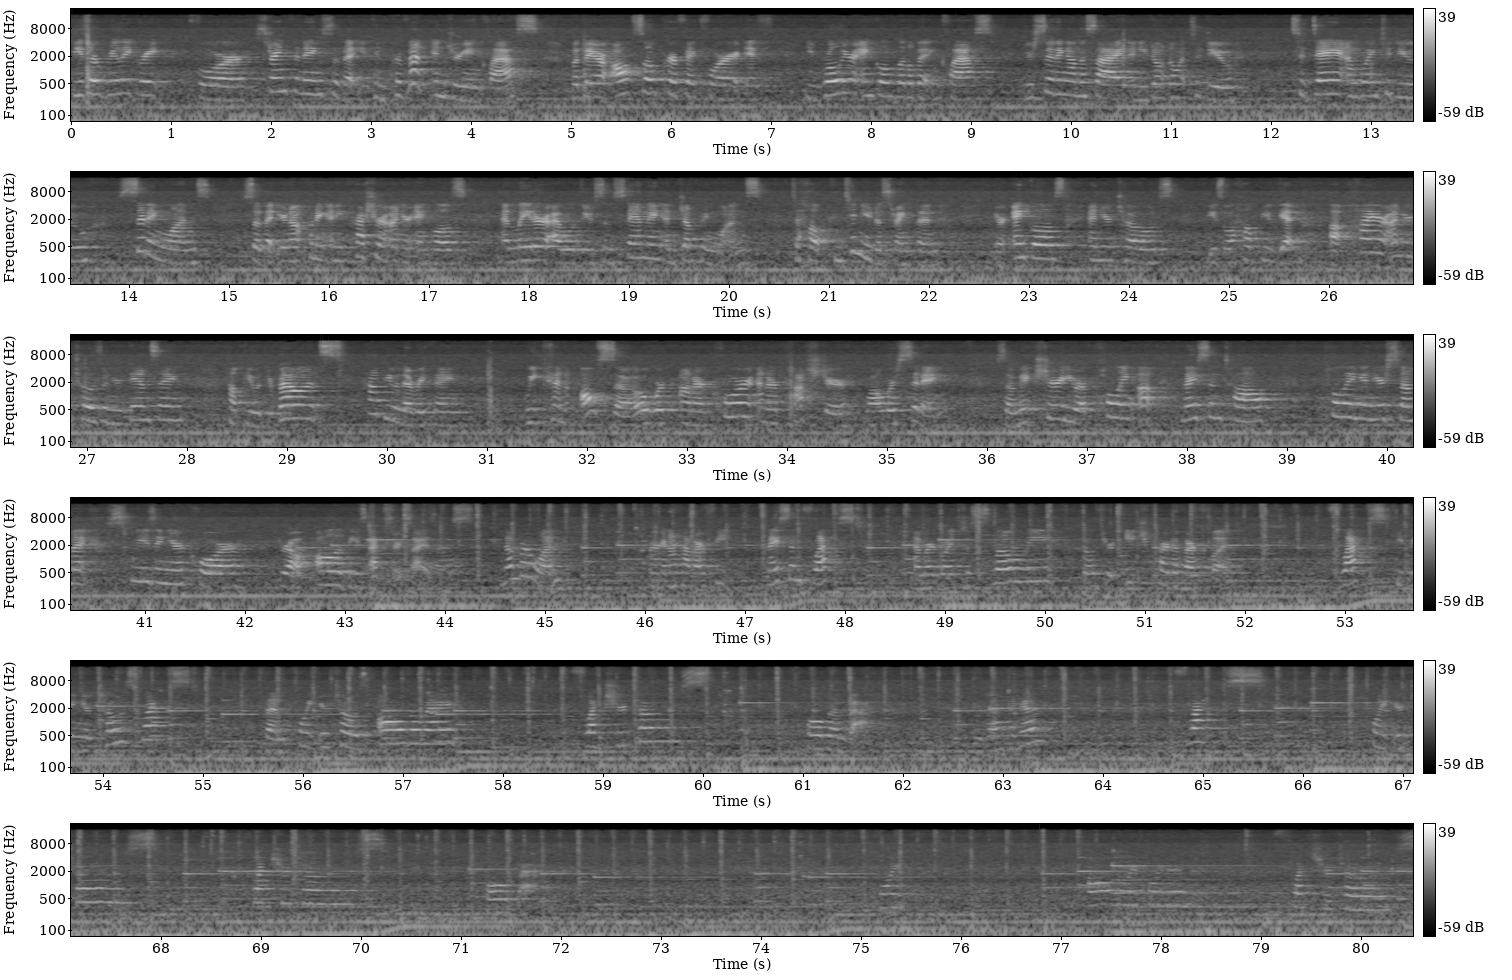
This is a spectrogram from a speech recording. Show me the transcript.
These are really great for strengthening so that you can prevent injury in class, but they are also perfect for if you roll your ankle a little bit in class, you're sitting on the side and you don't know what to do. Today I'm going to do sitting ones so that you're not putting any pressure on your ankles and later I will do some standing and jumping ones to help continue to strengthen your ankles and your toes. These will help you get up higher on your toes when you're dancing, help you with your balance, help you with everything. We can also work on our core and our posture while we're sitting. So make sure you are pulling up nice and tall, pulling in your stomach, squeezing your core throughout all of these exercises. Number one, we're gonna have our feet nice and flexed, and we're going to slowly go through each part of our foot. Flex, keeping your toes flexed, then point your toes all the way, flex your toes, pull them back. Do that again. Flex, point your toes, flex your toes, pull back. Point, all the way pointed, flex your toes,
